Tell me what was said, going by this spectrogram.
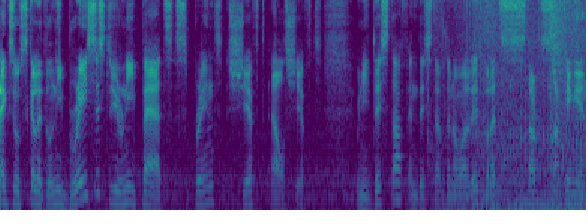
exoskeletal knee braces to your knee pads. Sprint, shift, L shift. We need this stuff and this stuff. Don't know what it is, but let's start sucking in.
